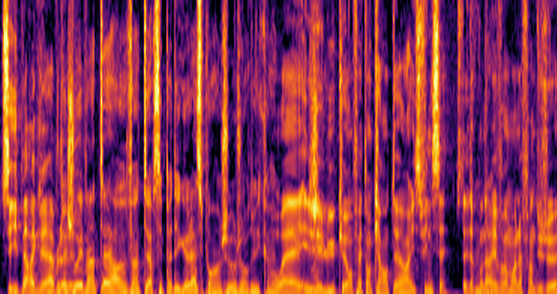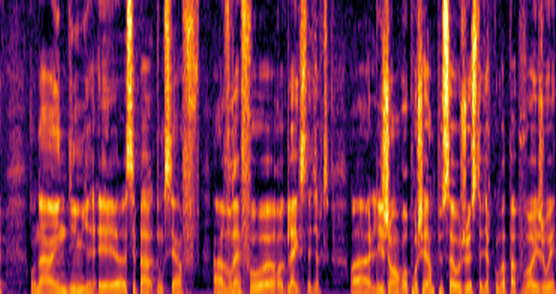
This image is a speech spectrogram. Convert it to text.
c'est hyper agréable. T'as joué 20 heures 20 heures c'est pas dégueulasse pour un jeu aujourd'hui quand même. Ouais, et j'ai lu qu'en fait en 40 heures il se finissait. C'est-à-dire qu'on arrive vraiment à la fin du jeu, on a un ending et euh, c'est pas donc c'est un, f- un vrai faux euh, roguelike, c'est-à-dire que voilà, les gens reprochaient un peu ça au jeu, c'est-à-dire qu'on va pas pouvoir y jouer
